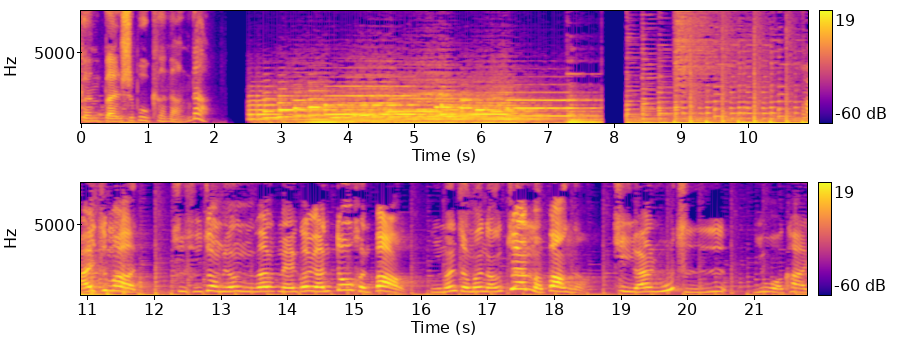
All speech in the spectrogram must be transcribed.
根本是不可能的。孩子们，事实证明你们每个人都很棒。你们怎么能这么棒呢？既然如此，依我看，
